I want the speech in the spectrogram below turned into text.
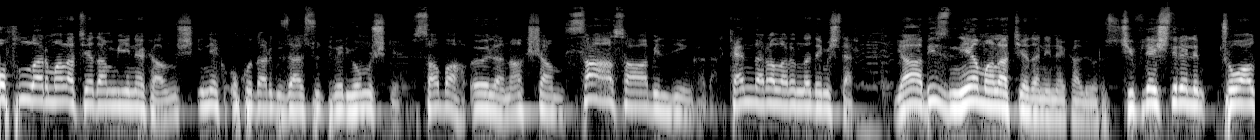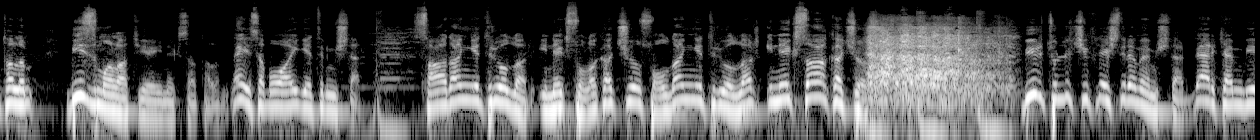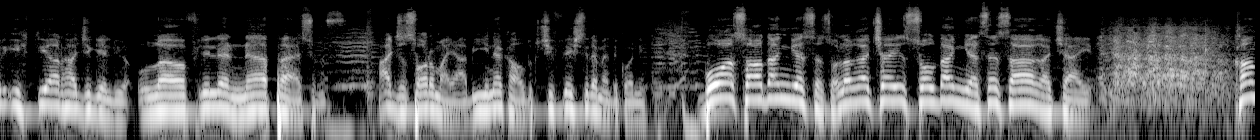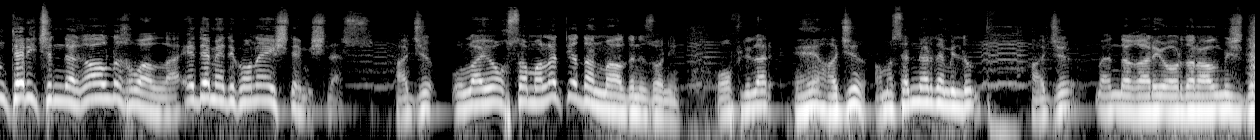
Oflular Malatya'dan bir inek almış. İnek o kadar güzel süt veriyormuş ki. Sabah, öğlen, akşam sağ sağ bildiğin kadar. Kendi aralarında demişler. Ya biz niye Malatya'dan inek alıyoruz? Çiftleştirelim, çoğaltalım. Biz Malatya'ya inek satalım. Neyse boğayı getirmişler. Sağdan getiriyorlar. inek sola kaçıyor. Soldan getiriyorlar. inek sağa kaçıyor. Bir türlü çiftleştirememişler. Derken bir ihtiyar hacı geliyor. Ula ofliler ne yapıyorsunuz? Hacı sorma ya bir inek aldık çiftleştiremedik onu. Boğa sağdan gelse sola kaçayı soldan gelse sağa kaçayı. Kan ter içinde kaldık valla edemedik ona eş demişler. Hacı ula yoksa Malatya'dan mı aldınız onu? Ofliler he hacı ama sen nereden bildin? Hacı ben de karıyı oradan almıştım.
